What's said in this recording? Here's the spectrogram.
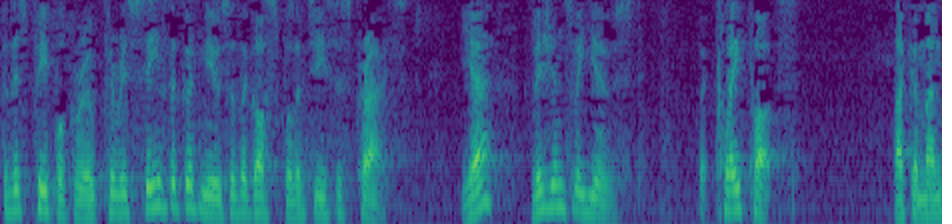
for this people group to receive the good news of the gospel of Jesus Christ. Yeah, visions were used, but clay pots, like a man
